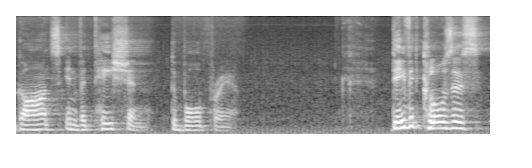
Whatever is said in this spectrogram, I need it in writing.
God's invitation to bold prayer. David closes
